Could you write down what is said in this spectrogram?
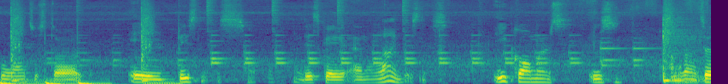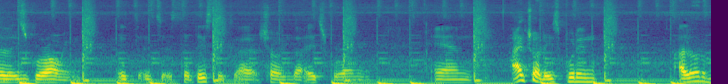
who wants to start a business. In this case, an online business. E-commerce is, I'm to tell you, it's growing. It, it's statistics are showing that it's growing, and actually, it's putting a lot of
